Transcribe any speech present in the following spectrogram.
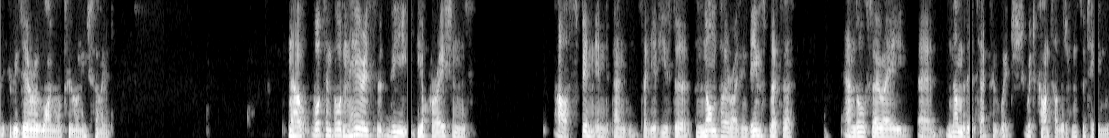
It could be zero, one, or two on each side. Now, what's important here is that the, the operations are spin independent. So you've used a non-polarizing beam splitter and also a, a, number detector which which can't tell the difference between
